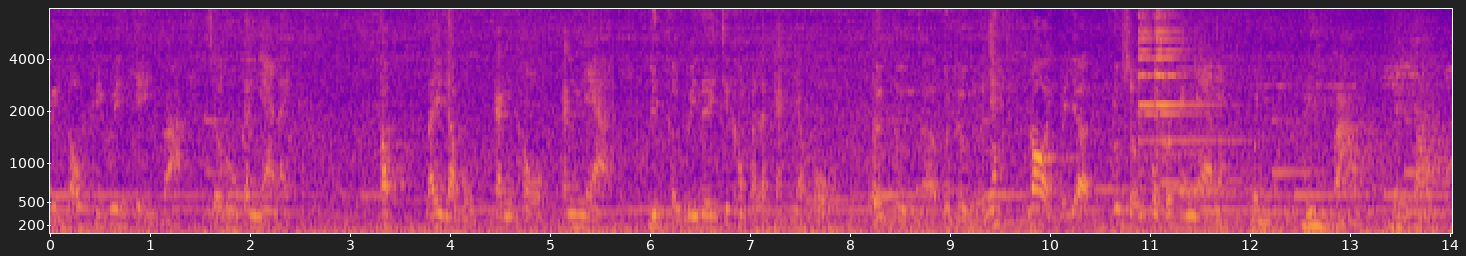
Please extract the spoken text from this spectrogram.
kỳ tốt khi quý anh chị và sở hữu căn nhà này. Không đây là một căn hộ căn nhà biệt thự mini chứ không phải là căn nhà phố. Đơn thường uh, bình thường nữa nhé. Rồi bây giờ tôi sử cùng với căn nhà này mình đi vào bên trong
